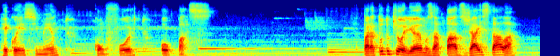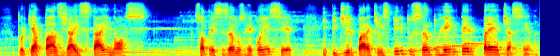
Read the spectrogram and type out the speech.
reconhecimento, conforto ou paz. Para tudo que olhamos, a paz já está lá, porque a paz já está em nós. Só precisamos reconhecer e pedir para que o Espírito Santo reinterprete a cena,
